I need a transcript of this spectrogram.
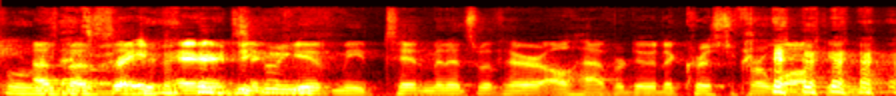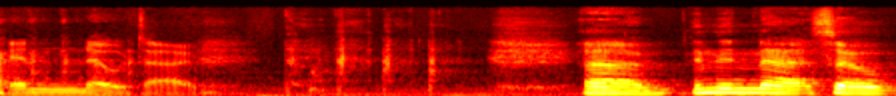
Before we I was about do to it. say, Great parenting. to Doing- give me ten minutes with her, I'll have her doing a Christopher Walken in no time. Um, and then uh, so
